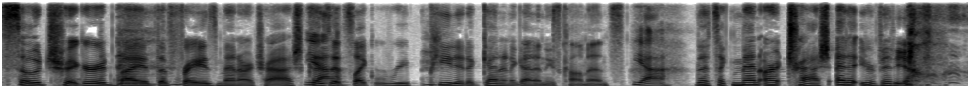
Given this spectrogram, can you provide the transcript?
so triggered by the phrase men are trash because Yeah. it's like repeated again and again in these comments. yeah. That's like men aren't trash. Edit your video.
